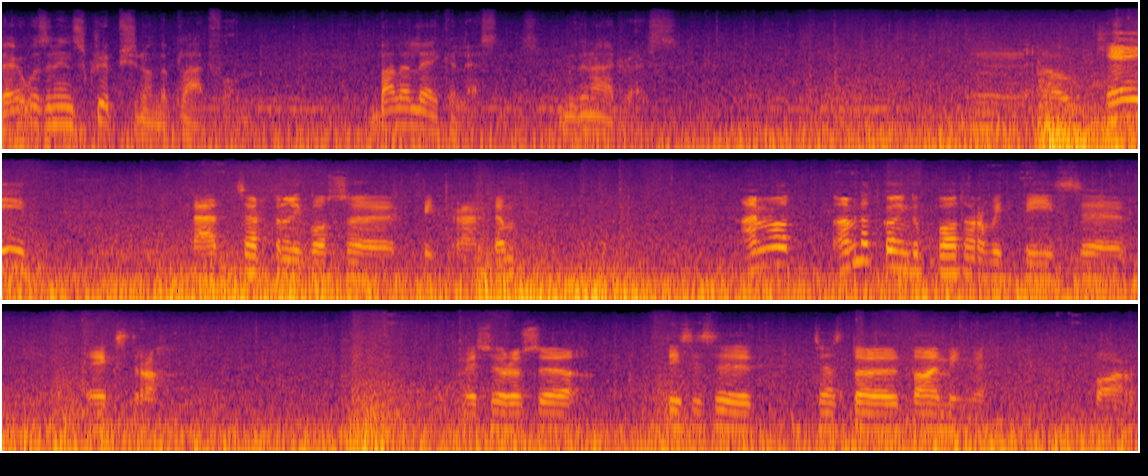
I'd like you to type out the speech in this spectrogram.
There was an inscription on the platform. Balalaika lessons, with an address. Mm, okay. That certainly was a bit random. I'm not. I'm not going to bother with these uh, extra measures. Uh, this is uh, just a timing part.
